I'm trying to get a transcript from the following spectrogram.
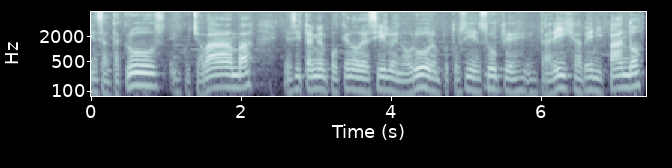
en Santa Cruz, en Cochabamba y así también, por qué no decirlo, en Oruro, en Potosí, en Sucre, en Tarija, Benipando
